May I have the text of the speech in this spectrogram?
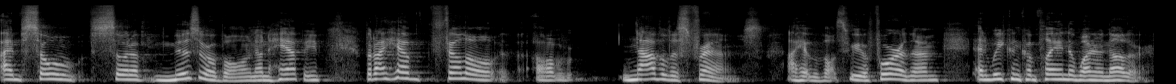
I, am so sort of miserable and unhappy, but I have fellow uh, novelist friends. I have about three or four of them, and we can complain to one another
